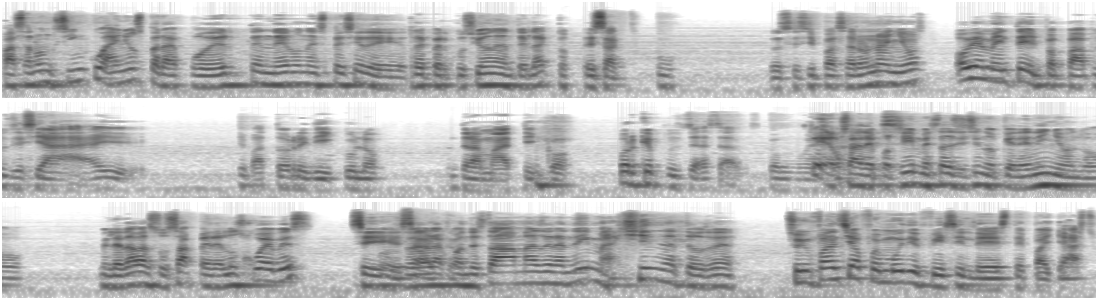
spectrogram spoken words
pasaron cinco años para poder tener una especie de repercusión ante el acto. Exacto. Entonces sí pasaron años. Obviamente el papá pues decía, ay, ese vato ridículo, dramático. Porque pues ya sabes cómo Sí, es o sea, de por sí me estás diciendo que de niño lo me le daba su zape de los jueves. Sí, Pues exacto. ahora cuando estaba más grande, imagínate, o sea. Su infancia fue muy difícil de este payaso.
